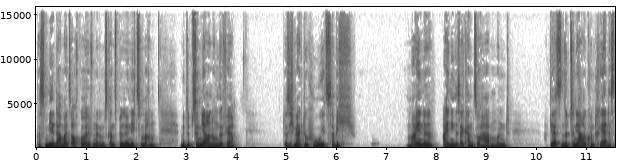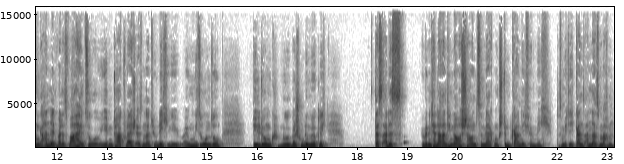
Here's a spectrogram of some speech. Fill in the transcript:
was mir damals auch geholfen hat, um es ganz persönlich zu machen, mit 17 Jahren ungefähr, dass ich merkte, hu, jetzt habe ich meine einiges erkannt zu haben und habe die letzten 17 Jahre konträr dessen gehandelt, weil es war halt so, jeden Tag Fleisch essen, natürlich, irgendwie so und so. Bildung nur über Schule möglich. Das alles über den Tellerrand hinausschauen zu merken, stimmt gar nicht für mich. Das möchte ich ganz anders machen.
